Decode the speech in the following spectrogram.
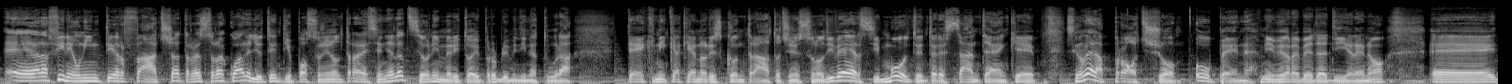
È alla fine un'interfaccia attraverso la quale gli utenti possono inoltrare segnalazioni in merito ai problemi di natura tecnica che hanno riscontrato, ce ne sono diversi, molto interessante anche secondo me l'approccio open, mi verrebbe da dire, no? Eh,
